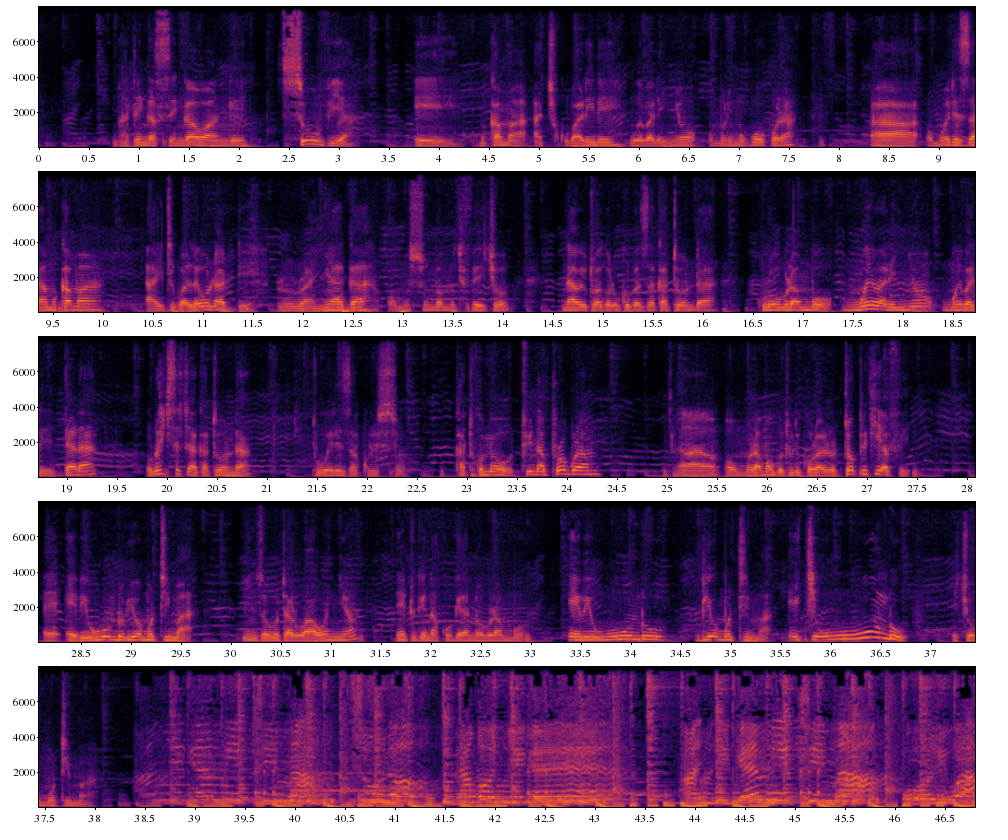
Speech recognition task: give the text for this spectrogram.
ate nga senga wange. Sylvia e, mukama akikubalire weebale nnyo omulimu gwokola. Ah, omuweereza mukama ayitibwa leonard lolwanyaga omusumba mu kifo ekyo. Naawe twagala okwebaza katonda ku lw'obulamu bwo. Mwebale nnyo mwebalire ddala. Olw'ekisa kya katonda tuweereza kristo. Katukomewo tulina program uh, omulamu gwe tuliko olwaliro topiki yaffe e, ebiwundu by'omutima biyinza obutalwawo nnyo naye tugenda kwogera n'obulamu bwo. Ebiwundu by'omutima ekiwundu eky'omutima. Anyige emitima suno nagonyige anyige emitima oliwa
